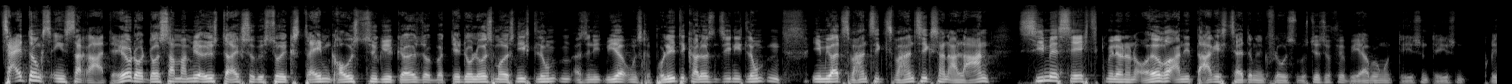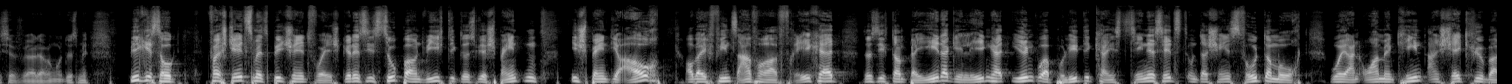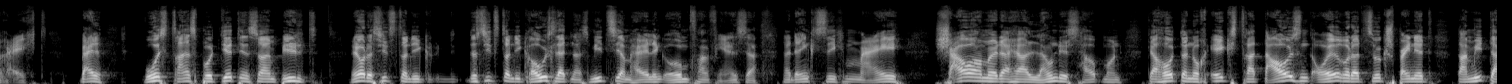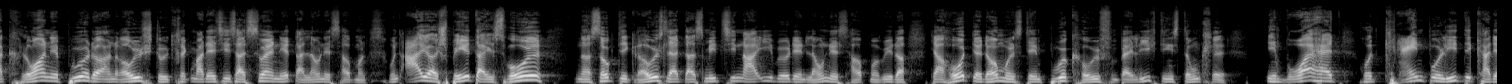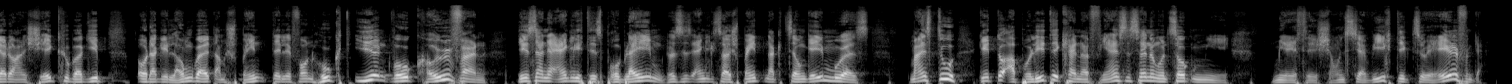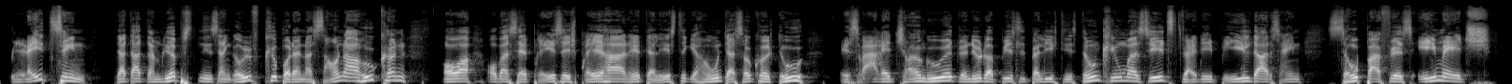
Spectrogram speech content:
Zeitungsinserate, ja, da, da sind wir, wir Österreich sowieso extrem großzügig, also die, da lassen wir uns nicht lumpen, also nicht wir, unsere Politiker lassen sich nicht lumpen. Im Jahr 2020 sind allein 67 Millionen Euro an die Tageszeitungen geflossen, was die so für Werbung und das und das und Presseförderung und das mehr. Wie gesagt, versteht's mir jetzt bitte nicht falsch, gell? das ist super und wichtig, dass wir spenden. Ich spende ja auch, aber ich find's einfach eine Frechheit, dass sich dann bei jeder Gelegenheit irgendwo ein Politiker in Szene setzt und ein schönes Foto macht, wo er einem armen Kind einen Scheck über überreicht. Weil, wo es transportiert in so einem Bild? Ja, da sitzt dann die, da sitzt dann die Großleutnant Mitzi am Heiligen oben vom Fernseher. Da denkt sich, mei, schau einmal, der Herr Landeshauptmann, der hat da noch extra 1000 Euro dazu gespendet, damit der kleine Bub da einen Rollstuhl kriegt. Man, das ist ja so ein netter Landeshauptmann. Und ein Jahr später ist wohl, na sagt die Großleute, dass Mitzi, na, ich will den Landeshauptmann wieder. Der hat ja damals dem Bub geholfen bei Licht ins Dunkel. In Wahrheit hat kein Politiker, der da einen Scheck übergibt oder gelangweilt am Spendentelefon huckt, irgendwo geholfen. Das ist ja eigentlich das Problem, dass es eigentlich so eine Spendenaktion geben muss. Meinst du, geht da ein Politiker in einer Fernsehsendung und sagt mir, mir ist es schon sehr wichtig zu helfen. Der Blödsinn. Der hat am liebsten in seinem Golfclub oder in einer Sauna hucken, aber, aber sein Pressesprecher, nicht, der lästige Hund, der sagt halt, du, es war jetzt schon gut, wenn du da ein bisschen bei Licht ins Dunkel sitzt, weil die Bilder sind super fürs Image.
